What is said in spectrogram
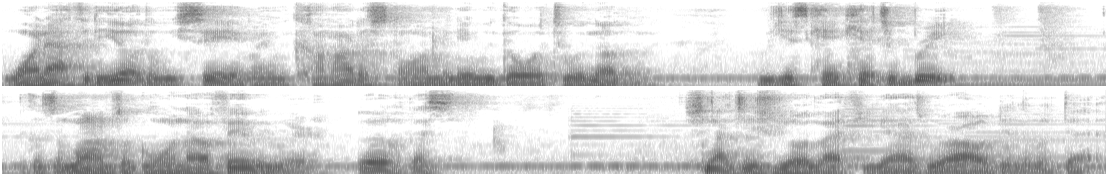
one after the other. We say, man, we come out of storm and then we go into another. We just can't catch a break because alarms are going off everywhere. Well, that's it's not just your life, you guys. We're all dealing with that.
